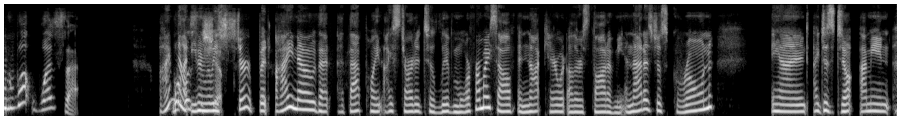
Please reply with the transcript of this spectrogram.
And what was that? I'm what not even really shift? sure, but I know that at that point I started to live more for myself and not care what others thought of me, and that has just grown and I just don't, I mean,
